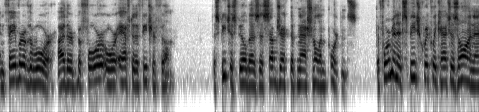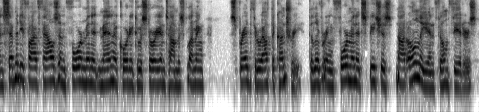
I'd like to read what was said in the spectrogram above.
in favor of the war, either before or after the feature film. The speech is billed as a subject of national importance. The four minute speech quickly catches on, and 75,000 four minute men, according to historian Thomas Fleming, spread throughout the country, delivering four minute speeches not only in film theaters,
